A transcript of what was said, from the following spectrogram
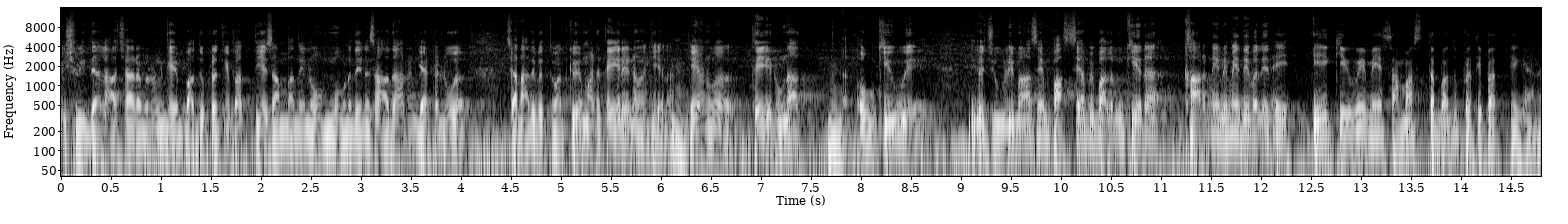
විශ්වවිද්‍යාල ආචාරවරුන්ගේ බදු ප්‍රතිපත්තිය සම්බන්ධය නොවන් මුහුණ දෙන සාධාරණ ගැටලුව ජනාධිපත්මත්කවේ මට තේරෙනවා කියලා. ඒ අනුව තේරුණත් ඔහු කිව්වේ. ජූලි මාසයෙන් පස්සේ අපි බලමු කියන කාරණය නෙමේ දෙවල ඒ කිව්වේ මේ සමස්ත බදු ප්‍රතිපත්ති ගැන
